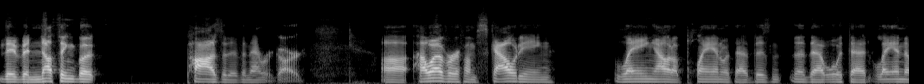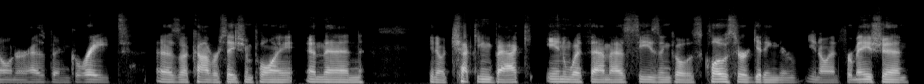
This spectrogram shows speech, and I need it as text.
they've been nothing but positive in that regard. Uh, however, if I'm scouting, laying out a plan with that business, that with that landowner has been great as a conversation point, and then you know checking back in with them as season goes closer, getting their you know information,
